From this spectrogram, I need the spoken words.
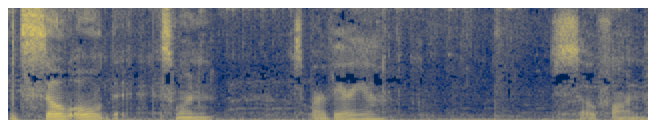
It's so old. This one is Bavaria. So fun.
